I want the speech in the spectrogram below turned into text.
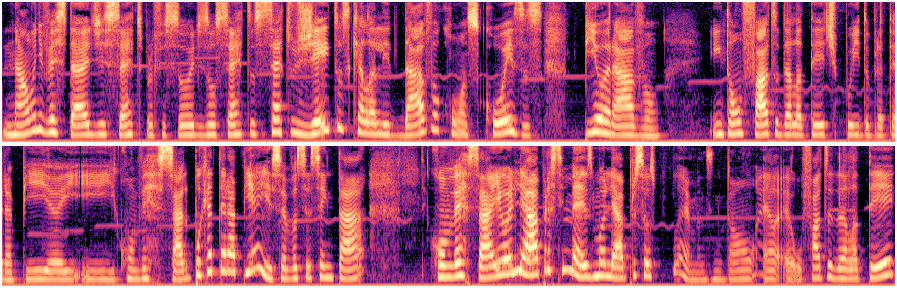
na universidade certos professores ou certos, certos jeitos que ela lidava com as coisas pioravam. Então o fato dela ter, tipo, ido pra terapia e, e conversado. Porque a terapia é isso, é você sentar, conversar e olhar pra si mesmo, olhar pros seus problemas. Então, é, é- o fato dela ter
